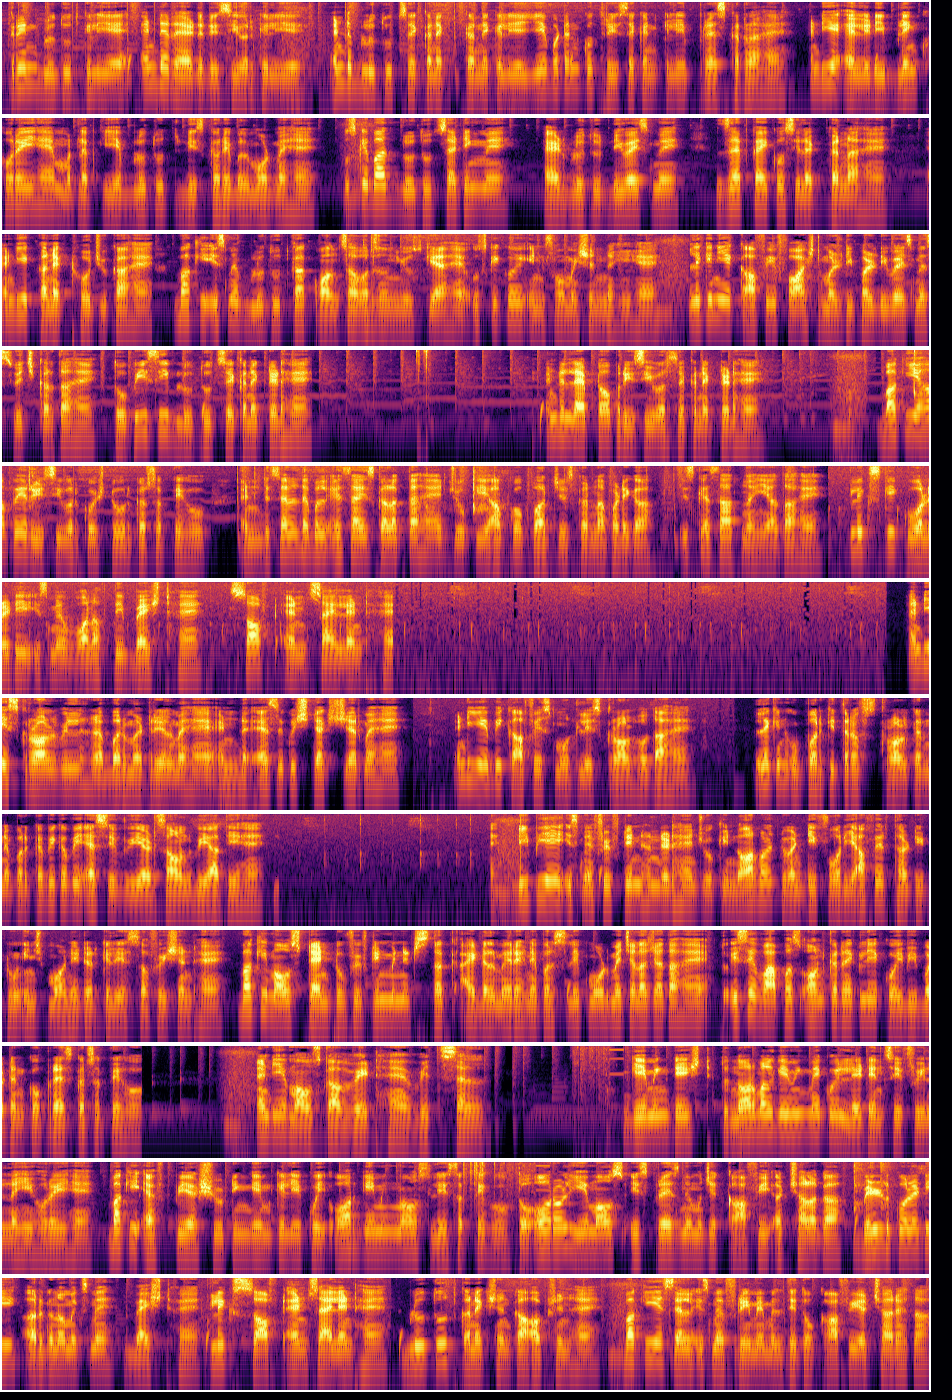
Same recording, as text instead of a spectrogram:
ग्रीन ब्लूटूथ के लिए एंड रेड रिसीवर के लिए। एंड ब्लूटूथ से कनेक्ट करने के लिए ये बटन को थ्री सेकेंड के लिए प्रेस करना है। एंड ये एलईडी ब्लिंक हो रही है मतलब कि ये ब्लूटूथ डिस्कवरेबल मोड में है। उसके बाद ब्लूटूथ सेटिंग में एड ब्लूटूथ डिवाइस में जेपकाई को सिलेक्ट करना है। एंड ये कनेक्ट हो चुका है। बाकी इसमें ब्लूटूथ का कौन सा वर्जन यूज़ किया है, उसकी कोई इन्फॉर्मेशन नहीं है। लेकिन ये काफ़ी फास्ट मल्टीपल डिवाइस में स्विच करता है तो पीसी ब्लूटूथ से कनेक्टेड है। एंड लैपटॉप रिसीवर से कनेक्टेड है। बाकी यहाँ पे रिसीवर को स्टोर कर सकते हो। And cell double A size का लगता है, जो कि आपको परचेज करना पड़ेगा। इसके साथ नहीं आता है। क्लिक्स की क्वालिटी इसमें वन ऑफ़ द बेस्ट है सॉफ्ट एंड साइलेंट है। एंड ये स्क्रॉल व्हील रबर मटेरियल में है एंड ऐसे कुछ टेक्सचर में है। एंड ये भी काफ़ी स्मूथली स्क्रॉल होता है। लेकिन ऊपर की तरफ़ स्क्रॉल करने पर कभी कभी ऐसी वियर्ड साउंड भी आती है। DPI इसमें 1500 है, जो कि नॉर्मल 24 या फिर 32 इंच मॉनिटर के लिए सफिशियंट है। बाकी माउस 10 टू 15 मिनट्स तक आइडल में रहने पर स्लिप मोड में चला जाता है। तो इसे वापस ऑन करने के लिए कोई भी बटन को प्रेस कर सकते हो। एंड ये माउस का वेट है विथ सेल गेमिंग टेस्ट तो नॉर्मल गेमिंग में कोई लेटेंसी फील नहीं हो रही है। बाकी एफपीएस शूटिंग गेम के लिए कोई और गेमिंग माउस ले सकते हो। तो ओवरऑल ये माउस इस प्राइस में मुझे काफ़ी अच्छा लगा। बिल्ड क्वालिटी अर्गोनॉमिक्स में बेस्ट है। क्लिक सॉफ्ट एंड साइलेंट है। ब्लूटूथ कनेक्शन का ऑप्शन है। बाकी ये सेल इसमें फ्री में मिलते तो काफ़ी अच्छा रहता।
